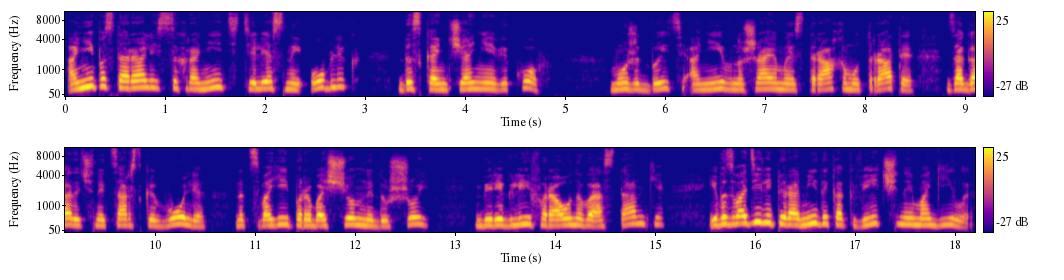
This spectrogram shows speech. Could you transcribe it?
они постарались сохранить телесный облик до скончания веков, Может быть, они, внушаемые страхом утраты загадочной царской воли над своей порабощенной душой, берегли фараоновы останки и возводили пирамиды как вечные могилы,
